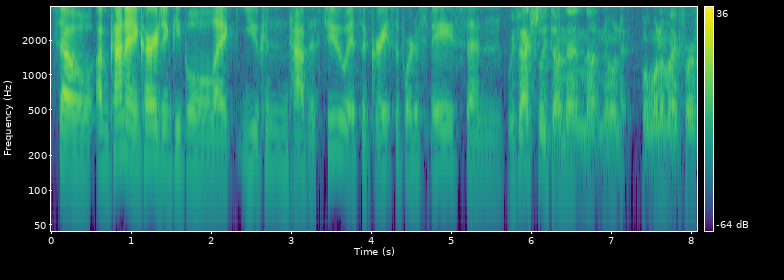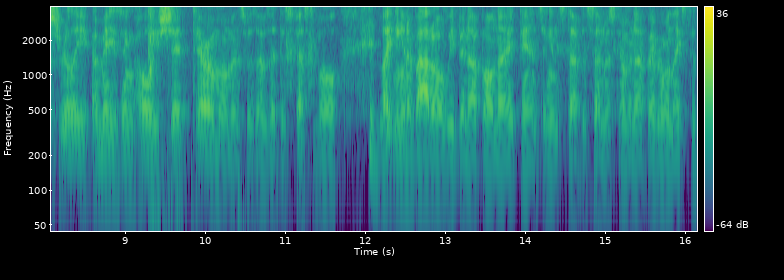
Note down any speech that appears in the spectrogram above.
so i'm kind of encouraging people like you can have this too it's a great supportive space and We've actually done that and not known it. But one of my first really amazing holy shit tarot moments was I was at this festival, Lightning in a Bottle. We'd been up all night dancing and stuff. The sun was coming up. Everyone likes to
